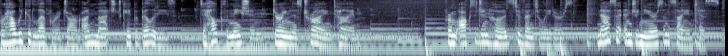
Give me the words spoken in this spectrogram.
for how we could leverage our unmatched capabilities to help the nation during this trying time. From oxygen hoods to ventilators, NASA engineers and scientists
